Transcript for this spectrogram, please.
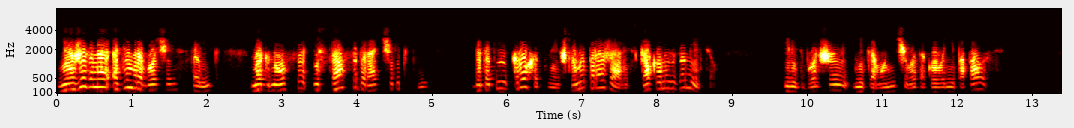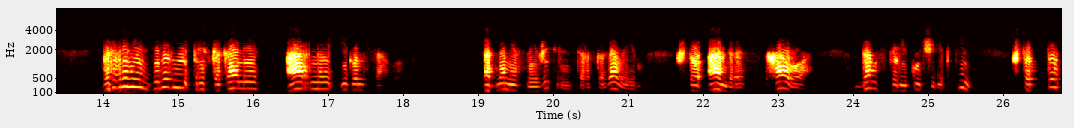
Неожиданно один рабочий, старик, нагнулся и стал собирать черепки, да такие крохотные, что мы поражались, как он их заметил. И ведь больше никому ничего такого не попалось. В это время из деревни прискакали Арне и Гонсало. Одна местная жительница рассказала им, что Андрес Хауа дал старику черепки, что тот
